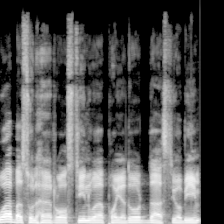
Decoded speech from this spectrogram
و به صلح راستین و پایدار دست یابیم.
